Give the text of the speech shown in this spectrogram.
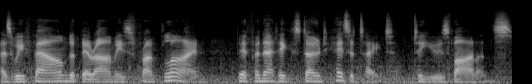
As we found at their army's front line, their fanatics don't hesitate to use violence.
